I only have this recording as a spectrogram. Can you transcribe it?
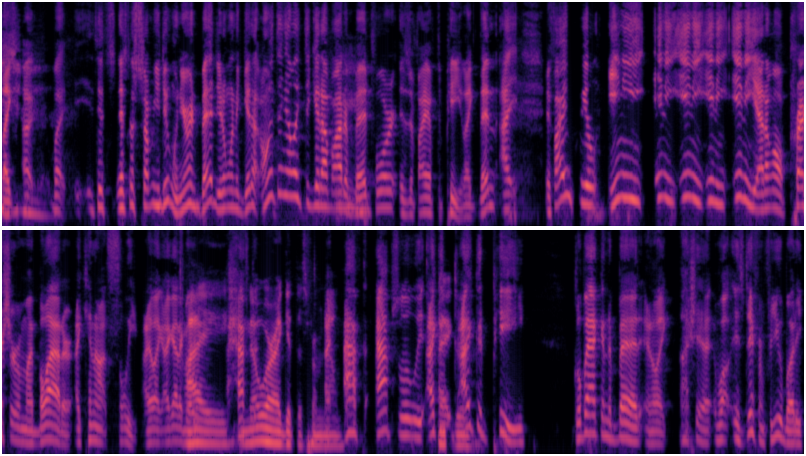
like, uh, but it's it's just something you do when you're in bed. You don't want to get up. Only thing I like to get up out of bed for is if I have to pee. Like then I, if I feel any any any any any at all pressure in my bladder, I cannot sleep. I like I gotta go. I have to- know where I get this from now. I have to absolutely. I could. agree. I, could pee, go back into bed, and like, oh shit. Well, it's different for you, buddy,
